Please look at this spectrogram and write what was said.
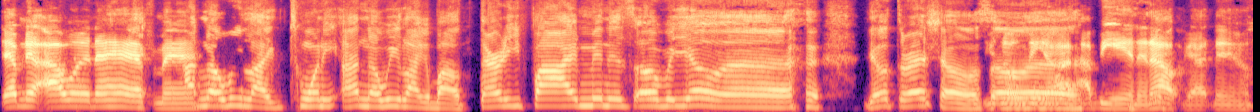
damn near hour and a half, man. I know we like 20. I know we like about 35 minutes over your uh your threshold. You So know me, uh, I, I be in and out, goddamn.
